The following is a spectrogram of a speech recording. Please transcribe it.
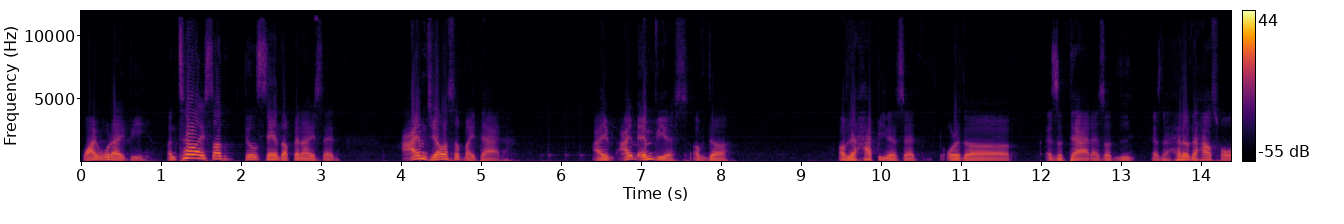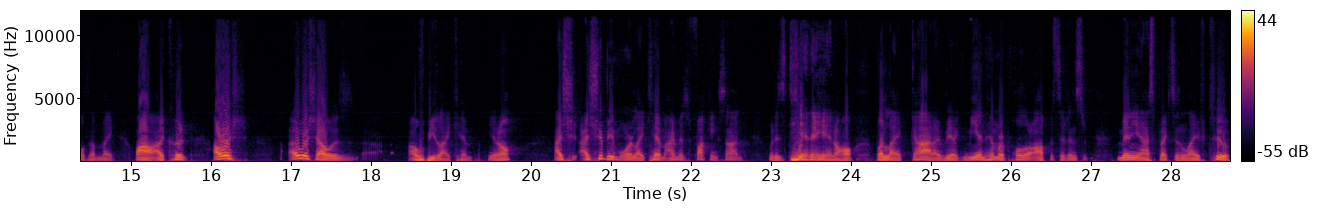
why would I be? Until I saw Bill stand up and I said, I'm jealous of my dad. I I'm envious of the of the happiness that or the as a dad as a as the head of the household. I'm like, wow, I could. I wish I wish I was I would be like him. You know, I should I should be more like him. I'm his fucking son with his DNA and all. But like God, I'd be like me and him are polar opposite in many aspects in life too.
